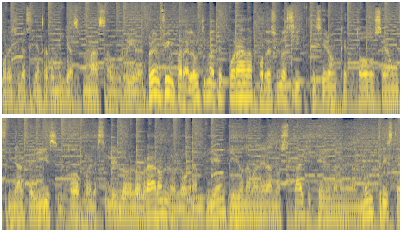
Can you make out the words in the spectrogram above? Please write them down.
por decirlo así, entre comillas, más aburrida. Pero en fin, para la última temporada, por decirlo así, quisieron que todo sea un final feliz y todo por el estilo y lo lograron, lo logran bien y de una manera nostálgica y de una manera muy triste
